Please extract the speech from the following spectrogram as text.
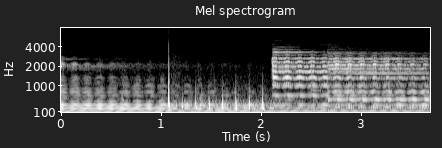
Thank you.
